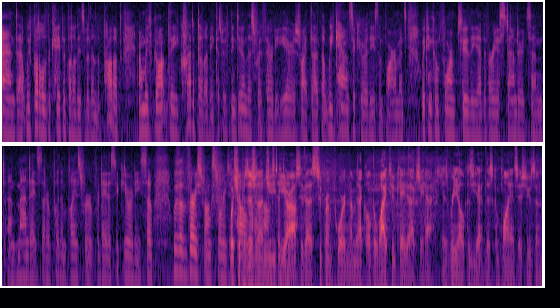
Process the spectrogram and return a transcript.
And uh, we've got all of the capabilities within the product, and we've got the credibility, because we've been doing this for 30 years, right? That, that we can secure these environments. We can conform to the, uh, the various standards and, and mandates that are put in place for, for data security. So we have a very strong story to tell. What's your position it on GDPR? Obviously, that is super important. I mean, I call it the Y2K that actually ha- is real because there's compliance issues and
